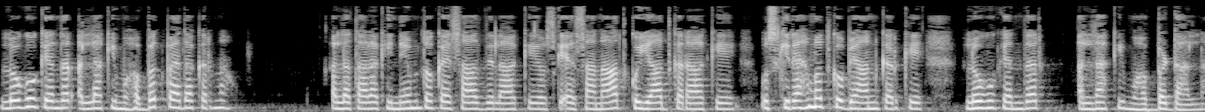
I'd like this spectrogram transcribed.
لوگوں کے اندر اللہ کی محبت پیدا کرنا۔ اللہ تعالیٰ کی نعمتوں کا احساس دلا کے، اس کے احسانات کو یاد کرا کے، اس کی رحمت کو بیان کر کے لوگوں کے اندر اللہ کی محبت ڈالنا۔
